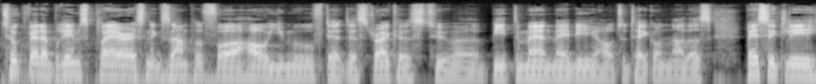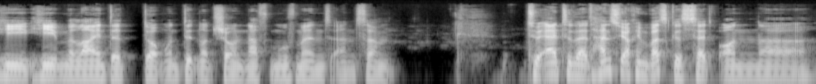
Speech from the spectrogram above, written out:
took Werder Bremen's player as an example for how you move the, the strikers to uh, beat the man, maybe how to take on others. Basically, he he maligned that Dortmund did not show enough movement, and um, to add to that, Hans Joachim Watzke said on uh,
